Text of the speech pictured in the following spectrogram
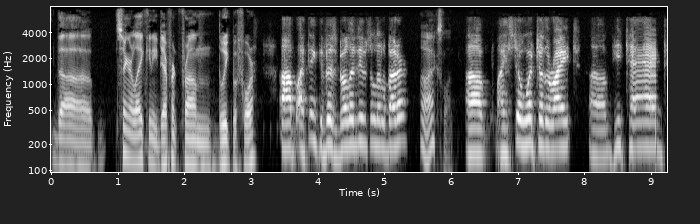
the Singer Lake any different from the week before? Uh, I think the visibility was a little better. Oh, excellent. Uh, I still went to the right. Um, he tagged,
